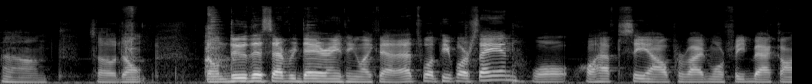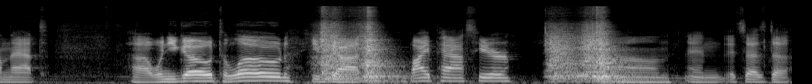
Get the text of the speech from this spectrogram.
Um, so don't don't do this every day or anything like that. That's what people are saying. We'll we'll have to see. I'll provide more feedback on that. Uh, when you go to load, you've got bypass here, um, and it says to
